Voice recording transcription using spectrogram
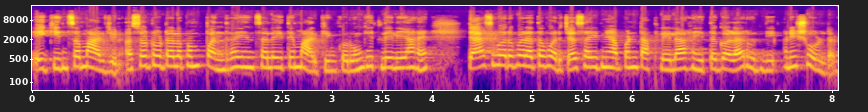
एक इंच मार्जिन असं टोटल आपण पंधरा इंचाला इथे मार्किंग करून घेतलेली आहे. त्याचबरोबर आता वरच्या साईडने आपण टाकलेला आहे तर गळा रुंदी आणि शोल्डर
